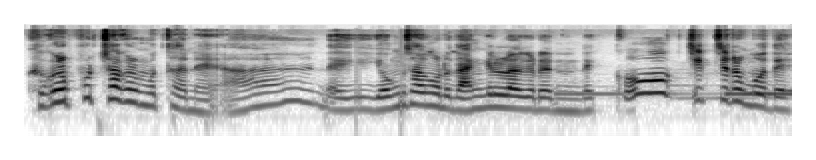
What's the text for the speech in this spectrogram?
그걸 포착을 못하네 아나 이 영상으로 남길라 그랬는데 꼭 찍지를 못해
